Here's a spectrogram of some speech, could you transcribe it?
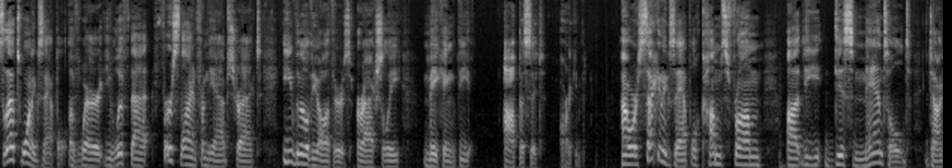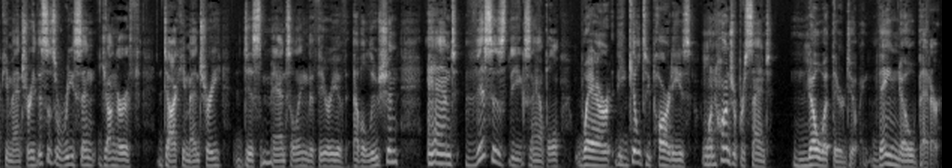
So that's one example of where you lift that first line from the abstract, even though the authors are actually making the opposite argument. Our second example comes from uh, the Dismantled documentary. This is a recent Young Earth documentary dismantling the theory of evolution. And this is the example where the guilty parties 100% know what they're doing. They know better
